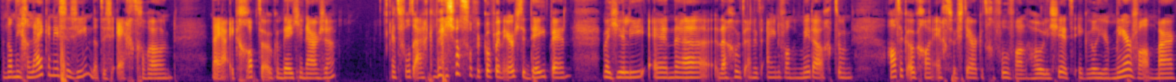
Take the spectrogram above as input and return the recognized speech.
en dan die gelijkenissen zien, dat is echt gewoon. Nou ja, ik grapte ook een beetje naar ze. Het voelt eigenlijk een beetje alsof ik op een eerste date ben met jullie. En uh, nou goed, aan het einde van de middag, toen had ik ook gewoon echt zo sterk het gevoel van: holy shit, ik wil hier meer van. Maar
